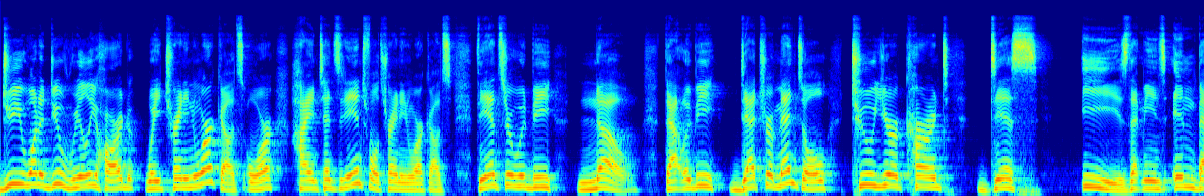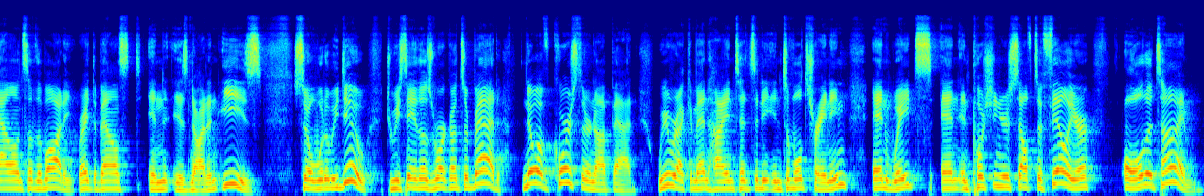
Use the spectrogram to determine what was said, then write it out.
do you want to do really hard weight training workouts or high intensity interval training workouts? The answer would be no. That would be detrimental to your current dis ease. That means imbalance of the body, right? The balance in, is not an ease. So what do we do? Do we say those workouts are bad? No, of course they're not bad. We recommend high intensity interval training and weights and, and pushing yourself to failure all the time.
